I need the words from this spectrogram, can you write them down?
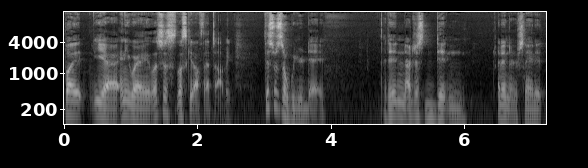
But yeah, anyway, let's just let's get off that topic. This was a weird day. I didn't. I just didn't. I didn't understand it.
